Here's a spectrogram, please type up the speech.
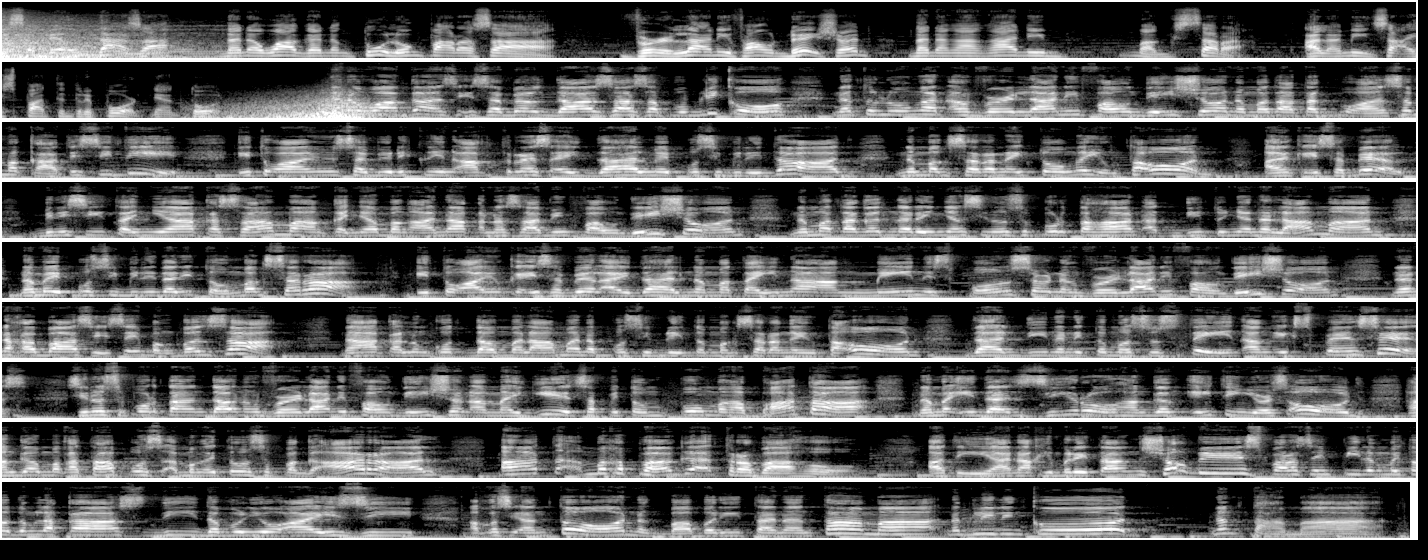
Isabel Daza nanawagan ng tulong para sa Verlani Foundation na nanganganib magsara. Alamin sa iSpotted Report ni Anton. Nanawagan si Isabel Daza sa publiko na tulungan ang Verlani Foundation na matatagpuan sa Makati City. Ito ayon sa beauty queen actress ay dahil may posibilidad na magsara na ito ngayong taon. Ayon kay Isabel, binisita niya kasama ang kanyang mga anak ang nasabing foundation na matagal na rin niyang sinusuportahan at dito niya nalaman na may posibilidad ito magsara. Ito ayon kay Isabel ay dahil namatay na ang main sponsor ng Verlani Foundation na nakabase sa ibang bansa. Nakakalungkot daw malaman na posible ito magsara ngayong taon dahil di na nito masustain ang expenses. Sinusuportahan daw ng Verlani Foundation ang mahigit sa 70 mga bata na may edad 0 hanggang 18 years old hanggang makatapos ang mga ito sa pag-aaral at makapag-trabaho. At iyan aking balitang showbiz para sa impilang may todong lakas, DWIZ. Ako si Anton, nagbabalita ng tama, naglilingkod ng tama.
